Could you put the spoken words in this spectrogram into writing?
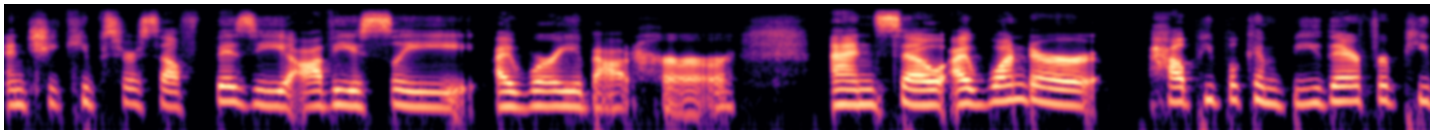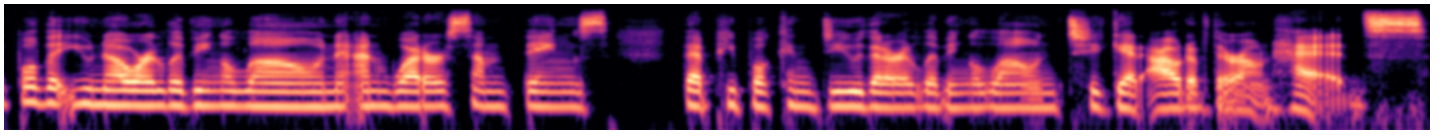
and she keeps herself busy, obviously I worry about her. And so I wonder how people can be there for people that you know are living alone and what are some things that people can do that are living alone to get out of their own heads.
